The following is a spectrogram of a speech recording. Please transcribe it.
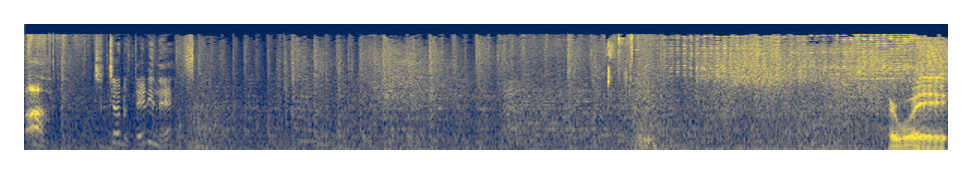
아, 진짜로 때리네. Or wait.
